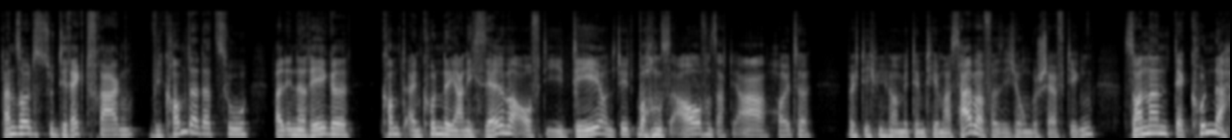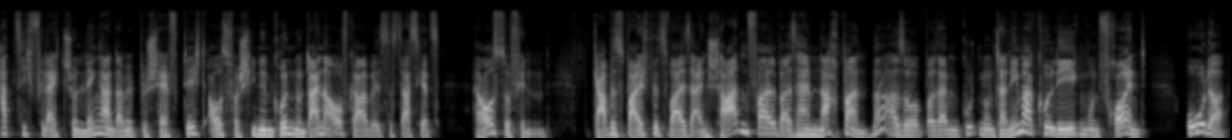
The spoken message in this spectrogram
Dann solltest du direkt fragen, wie kommt er dazu? Weil in der Regel kommt ein Kunde ja nicht selber auf die Idee und steht morgens auf und sagt, ja, heute möchte ich mich mal mit dem Thema Cyberversicherung beschäftigen, sondern der Kunde hat sich vielleicht schon länger damit beschäftigt, aus verschiedenen Gründen. Und deine Aufgabe ist es, das jetzt herauszufinden. Gab es beispielsweise einen Schadenfall bei seinem Nachbarn, ne? also bei seinem guten Unternehmerkollegen und Freund? Oder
